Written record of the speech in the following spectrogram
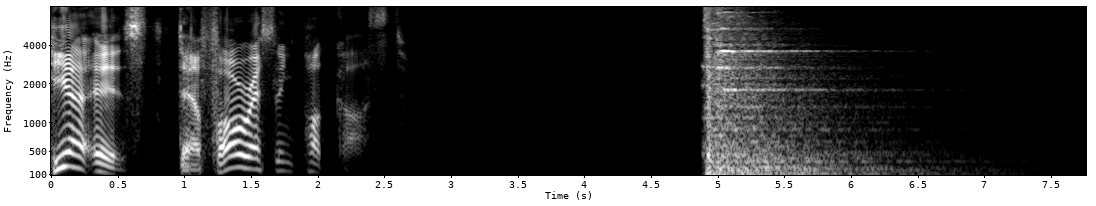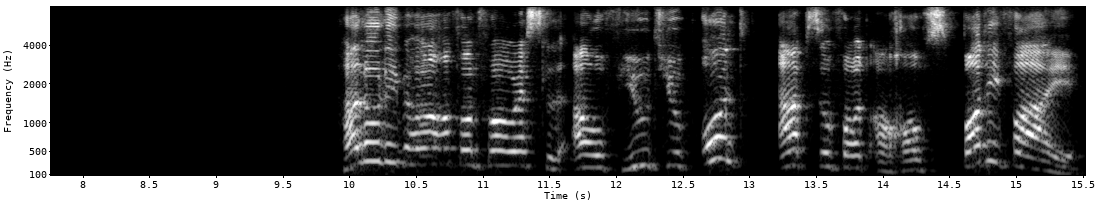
Hier ist der For Wrestling Podcast. Hallo liebe Hörer von For Wrestle auf YouTube und ab sofort auch auf Spotify.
